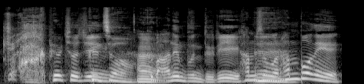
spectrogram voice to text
쫙 펼쳐진 그쵸. 그 네. 많은 분들이 함성을 네. 한 번에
